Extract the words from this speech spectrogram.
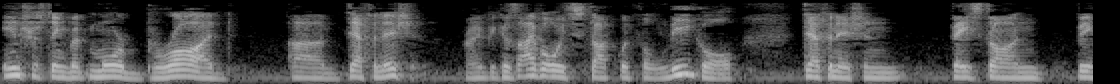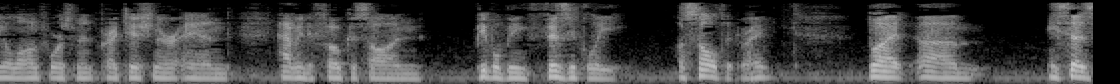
interesting but more broad uh, definition, right? Because I've always stuck with the legal definition based on being a law enforcement practitioner and having to focus on people being physically assaulted, right? But um, he says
